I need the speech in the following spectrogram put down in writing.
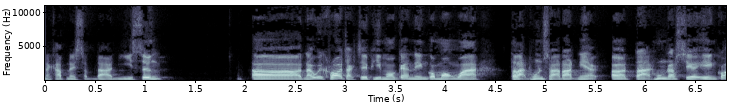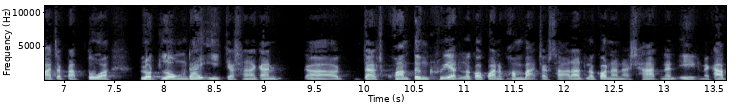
นะครับในสัปดาห์นี้ซึ่งนักวิเคราะห์จาก JP Morgan เองก็มองว่าตลาดหุ้นสหรัฐเนี่ยตลาดหุ้นรัสเซียเองก็อาจจะปรับตัวลดลงได้อีกจากสถานการณ์จากความตึงเครียดแล้วก็การคว่ำบาตรจากสหรัฐแล้วก็นานาชาตินั่นเองนะครับ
